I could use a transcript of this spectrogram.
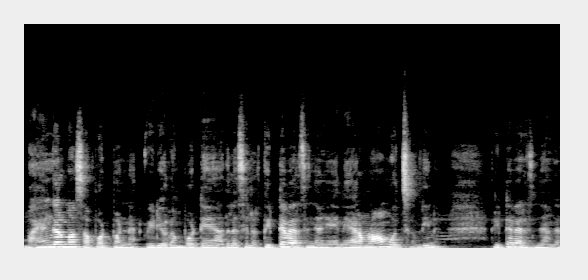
பயங்கரமாக சப்போர்ட் பண்ணேன். வீடியோலாம் போட்டேன். அதில் சிலர் திட்ட வேறு செஞ்சாங்க. என் நேரம்லாம் போச்சு அப்படின்னு திட்ட வேறு செஞ்சாங்க.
